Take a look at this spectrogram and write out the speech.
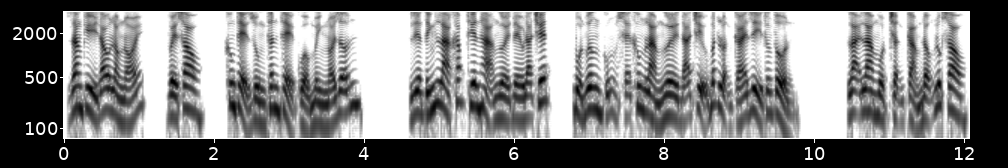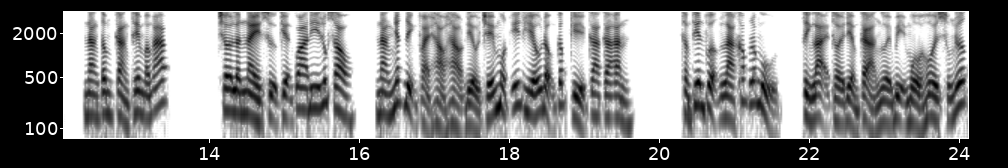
Giang Kỳ đau lòng nói, về sau, không thể dùng thân thể của mình nói giỡn. Liên tính là khắp thiên hạ người đều đã chết, bổn vương cũng sẽ không làm ngươi đã chịu bất luận cái gì thương tổn. Lại là một trận cảm động lúc sau, nàng tâm càng thêm ấm áp. Chờ lần này sự kiện qua đi lúc sau, nàng nhất định phải hảo hảo điều chế một ít hiếu động cấp kỳ ca ca ăn. Thẩm Thiên Phượng là khóc lóc ngủ, tỉnh lại thời điểm cả người bị mồ hôi xuống nước.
